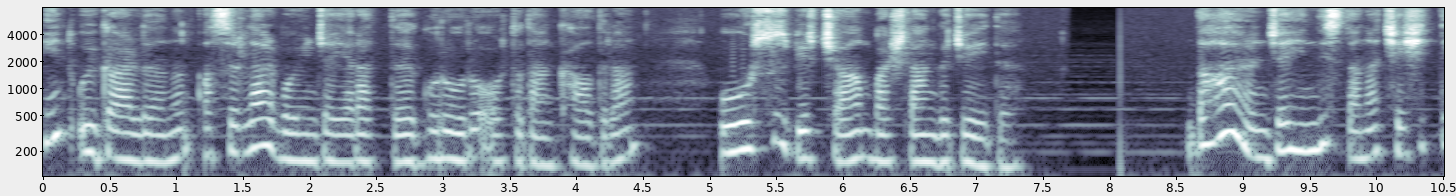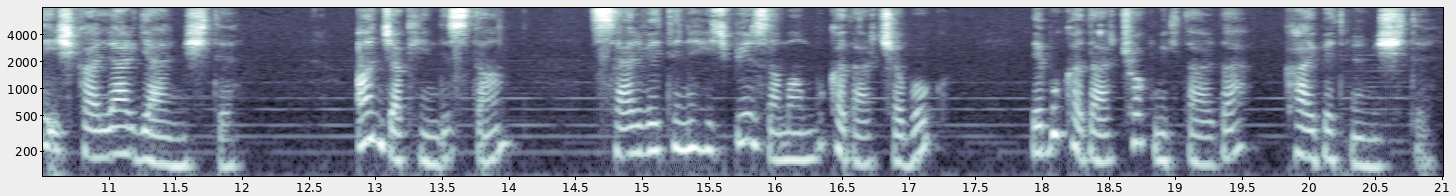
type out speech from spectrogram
Hint uygarlığının asırlar boyunca yarattığı gururu ortadan kaldıran uğursuz bir çağın başlangıcıydı. Daha önce Hindistan'a çeşitli işgaller gelmişti. Ancak Hindistan servetini hiçbir zaman bu kadar çabuk ve bu kadar çok miktarda kaybetmemişti.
